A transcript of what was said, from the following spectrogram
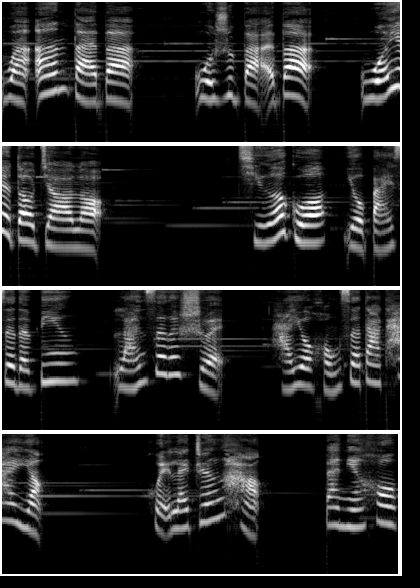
晚安，白白，我是白白，我也到家了。企鹅国有白色的冰，蓝色的水，还有红色大太阳。回来真好，半年后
